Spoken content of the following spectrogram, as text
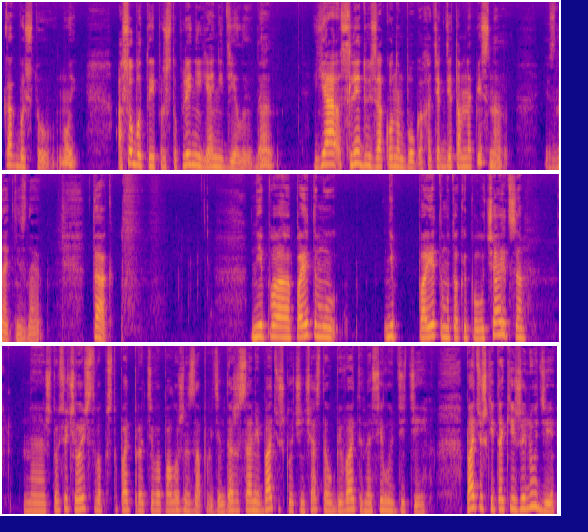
как бы, что, ну, особо-то и преступлений я не делаю, да. Я следую законам Бога, хотя где там написано, знать не знаю. Так. Не по, поэтому, не поэтому так и получается, э, что все человечество поступает противоположно заповедям. Даже сами батюшки очень часто убивают и насилуют детей. Батюшки такие же люди,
